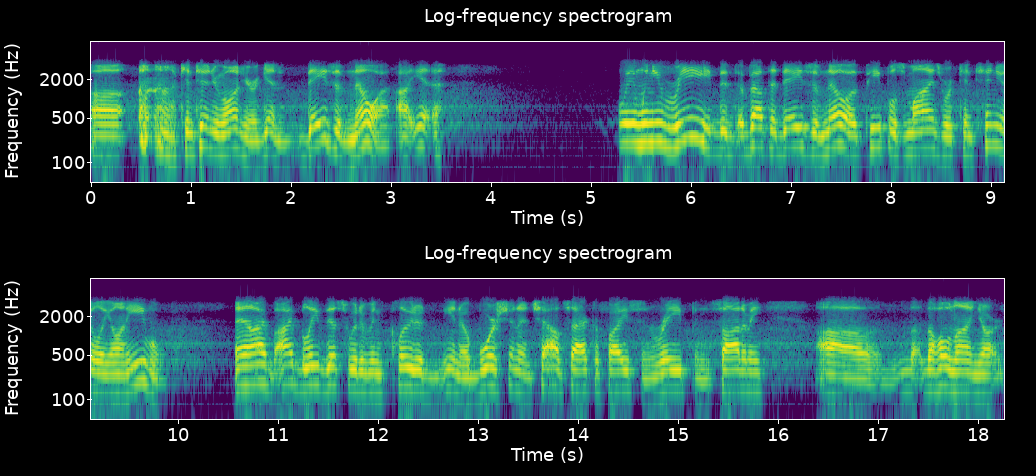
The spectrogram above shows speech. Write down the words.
Uh, continuing on here again, days of Noah. Yeah, when, when you read the, about the days of Noah, people's minds were continually on evil. And I, I believe this would have included, you know, abortion and child sacrifice and rape and sodomy, uh, the, the whole nine yards.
